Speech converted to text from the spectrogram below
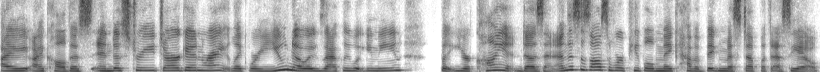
I I call this industry jargon, right? Like where you know exactly what you mean, but your client doesn't. And this is also where people make have a big messed up with SEO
